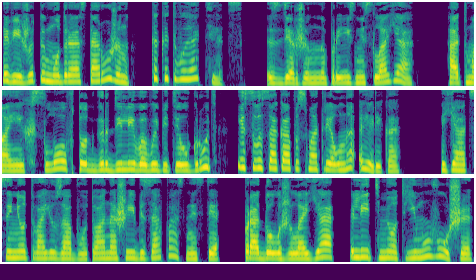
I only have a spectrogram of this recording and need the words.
вижу, ты мудро осторожен, как и твой отец», — сдержанно произнесла я. От моих слов тот горделиво выпятил грудь и свысока посмотрел на Эрика. «Я оценю твою заботу о нашей безопасности», — продолжила я лить мед ему в уши.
